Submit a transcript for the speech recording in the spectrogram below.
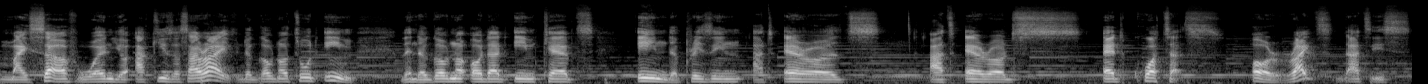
myself when your accusers arrive. The governor told him. Then the governor ordered him kept in the prison at Herod's at Herod's headquarters. All right, that is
